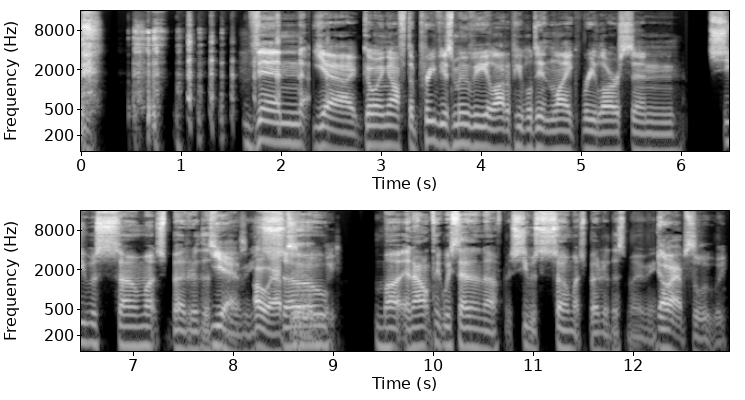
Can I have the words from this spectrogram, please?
then, yeah, going off the previous movie, a lot of people didn't like Brie Larson. She was so much better this yes. movie. Oh, absolutely. So mu- and I don't think we said enough, but she was so much better this movie. Oh, absolutely.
